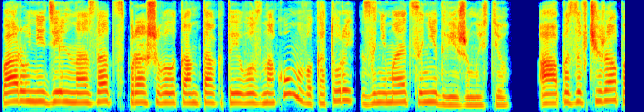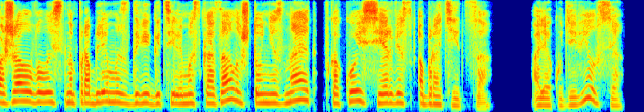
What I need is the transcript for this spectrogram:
Пару недель назад спрашивала контакты его знакомого, который занимается недвижимостью, а позавчера пожаловалась на проблемы с двигателем и сказала, что не знает, в какой сервис обратиться. Олег удивился.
